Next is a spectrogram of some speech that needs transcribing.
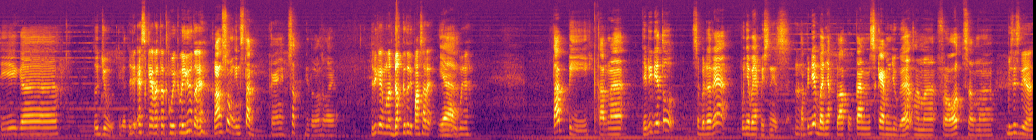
37, 37. Jadi escalated quickly gitu tuh ya. langsung instan kayaknya set gitu langsung kayak. Jadi kayak meledak gitu di pasar ya. Iya. Bukunya. Tapi karena jadi dia tuh sebenarnya punya banyak bisnis, tapi dia banyak melakukan scam juga sama fraud sama Bisnis dia.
